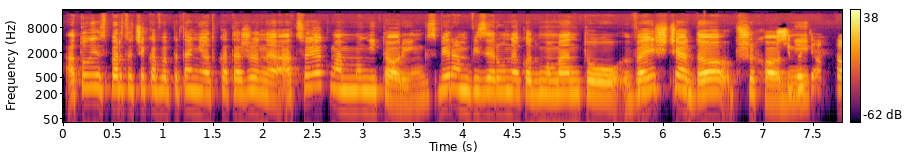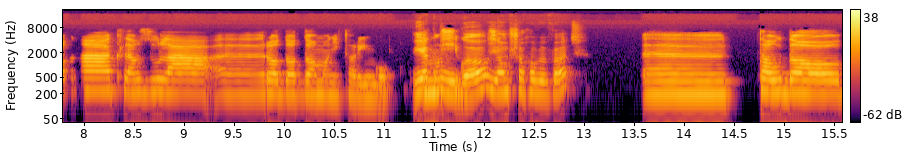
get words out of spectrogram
A tu jest bardzo ciekawe pytanie od Katarzyny. A co jak mam monitoring? Zbieram wizerunek od momentu wejścia do przychodni. Musi być osobna klauzula e, RODO do monitoringu. Jak Musi długo być... ją przechowywać? tą do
